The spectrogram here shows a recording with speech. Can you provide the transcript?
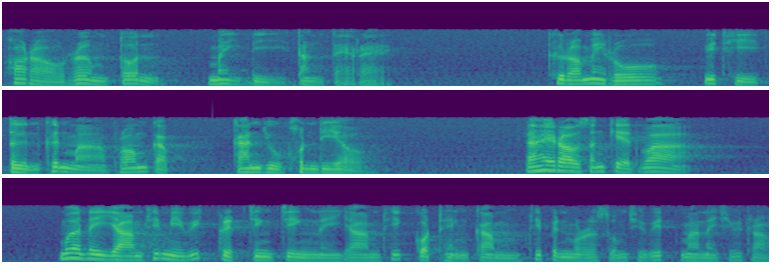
เพราะเราเริ่มต้น ไม่ดีตั้งแต่แรก คือเราไม่รู้วิธีตื่นขึ้นมาพร้อมกับการอยู่คนเดียว และให้เราสังเกตว่า เมื่อในยามที่มีวิกฤตจริง ๆ ในยามที่กฎแห่งกรรมที่เป็นมรสุมชีวิตมาในชีวิตเรา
